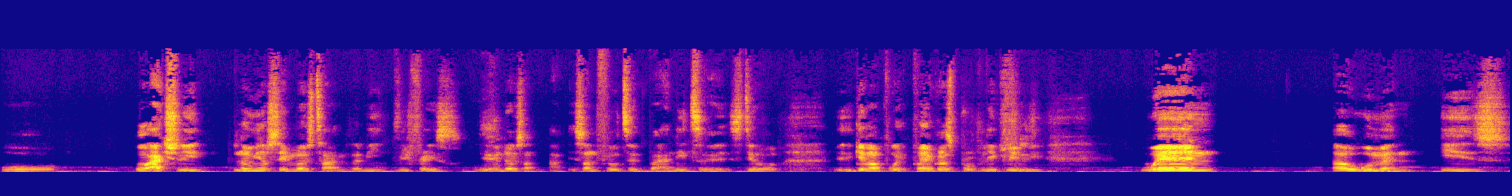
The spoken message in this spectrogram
or, well, actually, let me not say most times. Let me rephrase, Yeah. even though it's, un- it's unfiltered, but I need to still get my point, point across properly, clearly. When a woman is,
